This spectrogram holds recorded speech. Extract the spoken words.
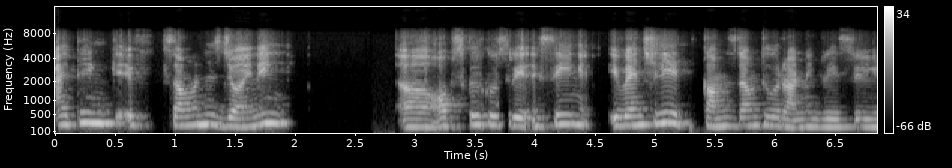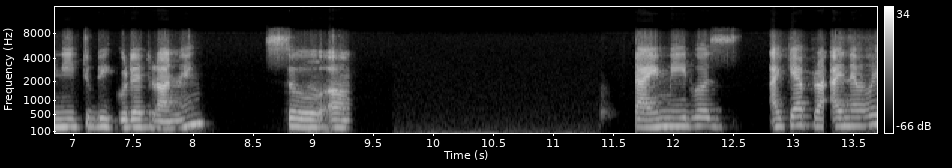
I think if someone is joining uh, obstacle course racing, eventually it comes down to a running race. So you need to be good at running. So um, time made was I kept I never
